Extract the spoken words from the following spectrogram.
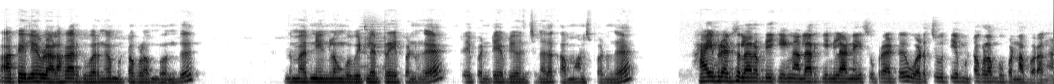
பார்க்கையிலே இவ்வளோ அழகாக இருக்குது பாருங்கள் முட்டை குழம்பு வந்து. இந்த மாதிரி நீங்களும் உங்கள் வீட்டில் ட்ரை பண்ணுங்கள் ட்ரை பண்ணிட்டு எப்படி வந்துச்சுங்க அதை கமெண்ட்ஸ் பண்ணுங்கள் ஹை ஃப்ரெண்ட்ஸ் எல்லாரும் எப்படி இருக்கீங்க? நல்லா இருக்கீங்களா? நெய் சூப்பராட்டு உடச்சி ஊற்றிய முட்டை குழம்பு பண்ண போகிறாங்க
